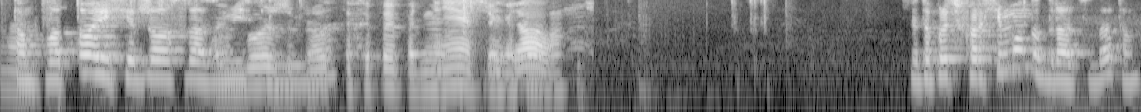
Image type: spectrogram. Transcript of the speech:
Да. Там плато и хиджал сразу Ой, вместе. боже, да? просто хп поднять, Нет, все лежал. готово. Это против Архимонда драться, да, там?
